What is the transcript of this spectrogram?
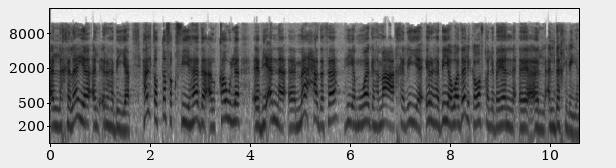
الخلايا الإرهابية. هل تتفق في هذا القول آه، بأن ما حدث هي مواجهة مع خلية إرهابية وذلك وفقا لبيان ال- الداخلية؟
